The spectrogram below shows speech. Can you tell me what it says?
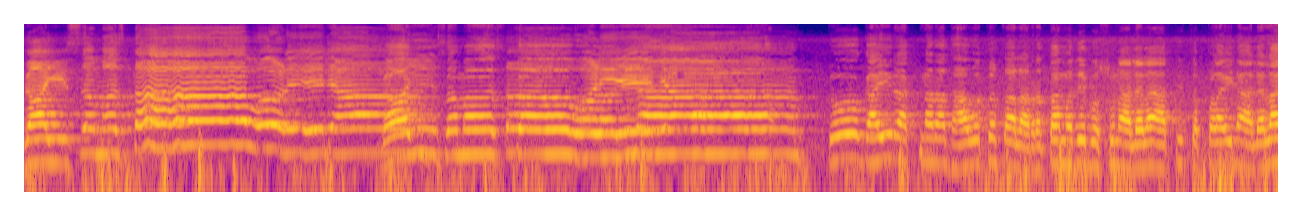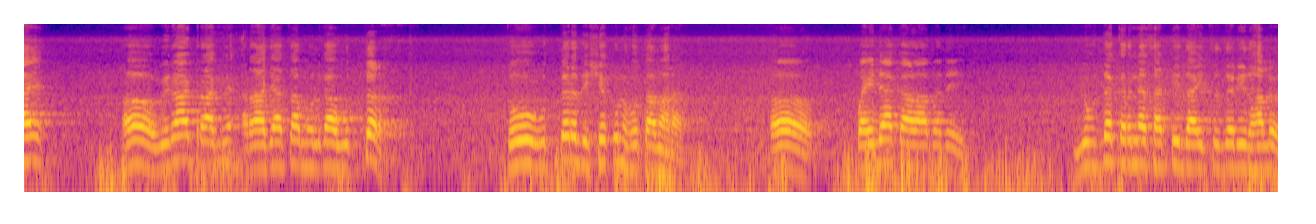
गाई समजता वळल्या. गाई समजता वळल्या. तो गाई राखणारा धावतच आला. रथामध्ये बसून आलेला आहे अति चपळाईने आलेला आहे. अ, विराट राज राजाचा मुलगा उत्तर. तो उत्तर दिशेतून होता महाराज. अ, पहिल्या काळामध्ये युद्ध करण्यासाठी जायचं जरी झालं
